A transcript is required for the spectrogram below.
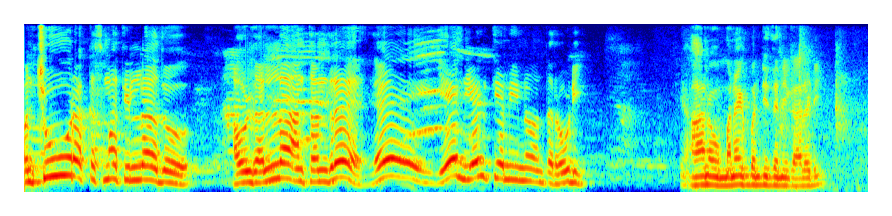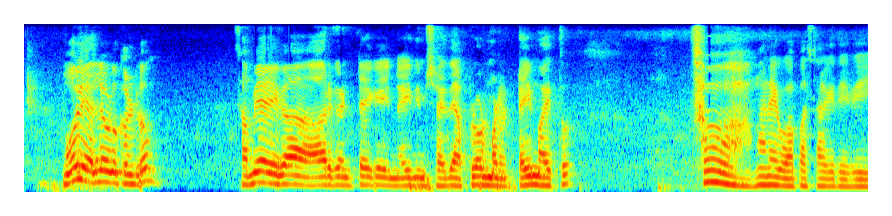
ಒಂಚೂರು ಅಕಸ್ಮಾತ್ ಇಲ್ಲ ಅದು ಅವಳ್ದಲ್ಲ ಅಂತಂದರೆ ಏ ಏನು ಹೇಳ್ತೀಯ ನೀನು ಅಂತ ರೌಡಿ ನಾನು ಮನೆಗೆ ಬಂದಿದ್ದೇನೆ ಈಗ ಆಲ್ರೆಡಿ ಮೌಲ್ಯ ಅಲ್ಲೇ ಉಳ್ಕೊಂಡು ಸಮಯ ಈಗ ಆರು ಗಂಟೆಗೆ ಇನ್ನು ಐದು ನಿಮಿಷ ಇದೆ ಅಪ್ಲೋಡ್ ಮಾಡೋ ಟೈಮ್ ಆಯಿತು. ಸೊ ಮನೆಗೆ ವಾಪಸ್ ಆಗಿದ್ದೀವಿ.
